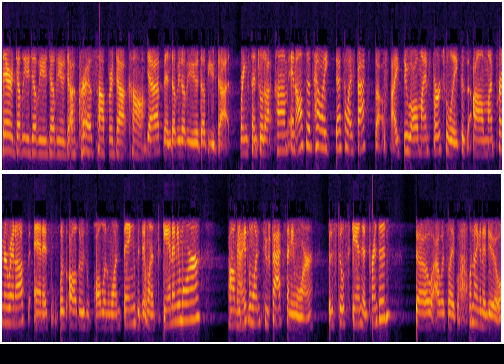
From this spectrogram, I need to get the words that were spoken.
they're www.grasshopper.com. Yep, and www.ringcentral.com. And also, that's how I that's how I fax stuff. I do all mine virtually because um, my printer went up and it was all those all-in-one things. It didn't want to scan anymore. Um, Okay. It didn't want to fax anymore, but it's still scanned and printed. So I was like, what am I going to do?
